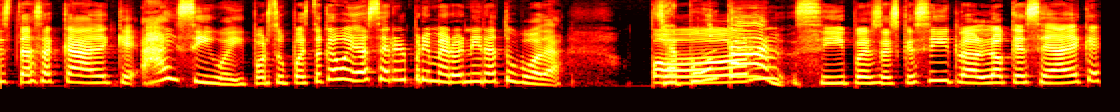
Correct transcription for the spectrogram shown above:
estás acá de que, ay, sí, güey, por supuesto que voy a ser el primero en ir a tu boda. ¡Se apuntan! Sí, pues es que sí, lo, lo que sea de que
